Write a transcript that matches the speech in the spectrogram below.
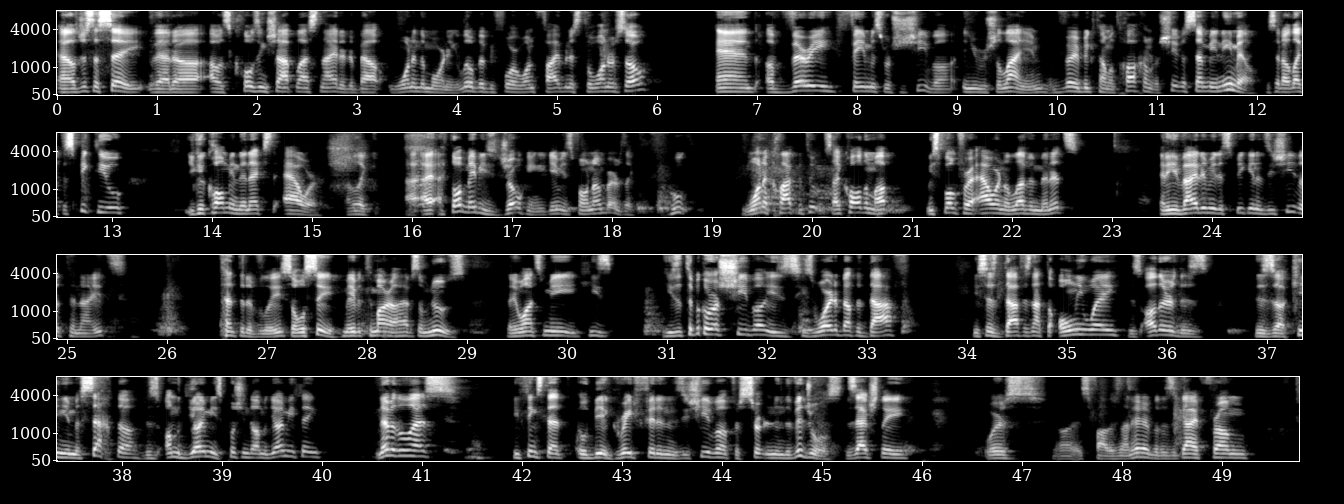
I'll just say that uh, I was closing shop last night at about one in the morning, a little bit before one, five minutes to one or so. And a very famous Rosh Hashiva in Yerushalayim, a very big Talmud Chacham, Rosh Hashiva, sent me an email. He said, I'd like to speak to you. You could call me in the next hour. I'm like, I, I thought maybe he's joking. He gave me his phone number. I was like, who? One o'clock to two. So I called him up. We spoke for an hour and 11 minutes. And he invited me to speak in his yeshiva tonight, tentatively. So we'll see. Maybe tomorrow I'll have some news. That he wants me, he's he's a typical Rosh Hashiva. He's, he's worried about the daf. He says daf is not the only way. There's other, there's there's uh, Kinyan Masechta, there's Amud Yomi, he's pushing the Amud Yomi thing. Nevertheless, he thinks that it would be a great fit in his yeshiva for certain individuals. There's actually, where's, uh, his father's not here, but there's a guy from,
